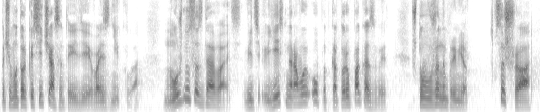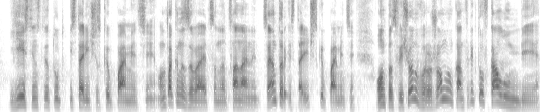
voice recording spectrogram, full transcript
Почему только сейчас эта идея возникла? нужно создавать. Ведь есть мировой опыт, который показывает, что уже, например, в США, есть Институт исторической памяти. Он так и называется Национальный центр исторической памяти. Он посвящен вооруженному конфликту в Колумбии,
